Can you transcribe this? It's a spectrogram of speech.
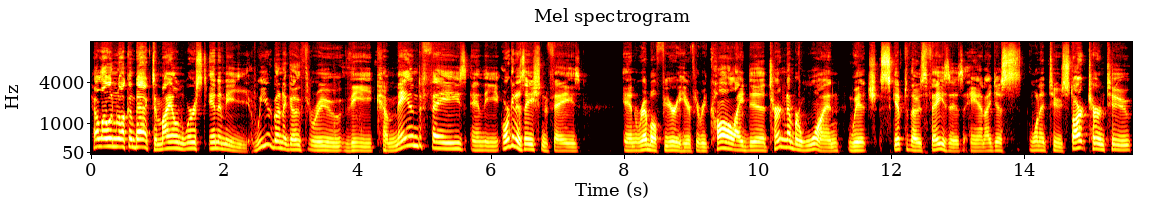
Hello and welcome back to My Own Worst Enemy. We are going to go through the command phase and the organization phase in Rebel Fury here. If you recall, I did turn number one, which skipped those phases, and I just wanted to start turn two,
